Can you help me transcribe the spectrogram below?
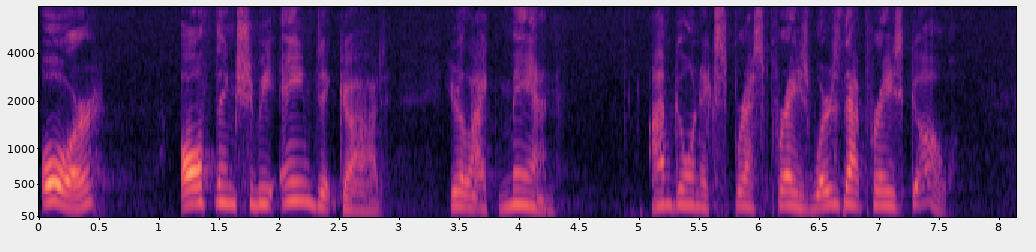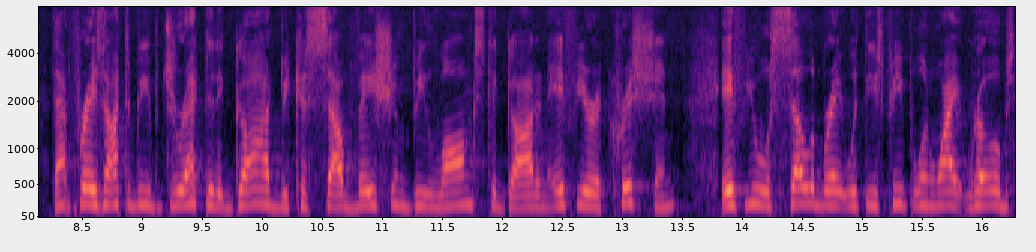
or, all things should be aimed at God. You're like, man, I'm going to express praise. Where does that praise go? That praise ought to be directed at God because salvation belongs to God. And if you're a Christian, if you will celebrate with these people in white robes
